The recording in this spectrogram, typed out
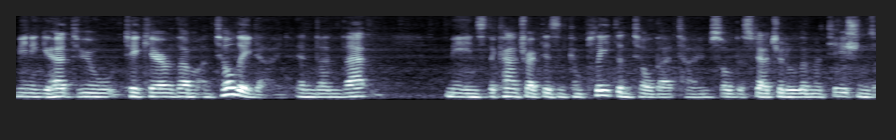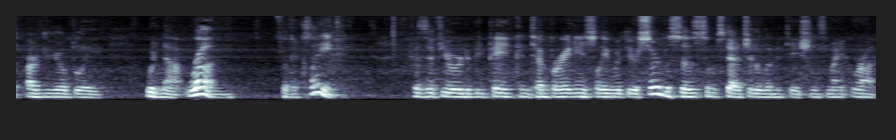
meaning you had to take care of them until they died. And then that means the contract isn't complete until that time, so the statute of limitations arguably would not run for the claim. Because if you were to be paid contemporaneously with your services, some statute of limitations might run.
